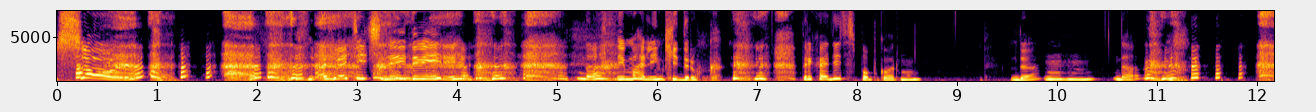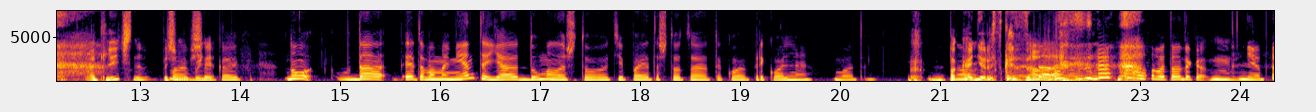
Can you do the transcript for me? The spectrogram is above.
Шоу! Эротичные двери. Да. И маленький друг. Приходите с попкорном. Да? Угу, да. Отлично. Почему Вообще бы нет? кайф. Ну, до этого момента я думала, что типа это что-то такое прикольное. Вот. Пока Но... не рассказала. Да. А потом такая, нет.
